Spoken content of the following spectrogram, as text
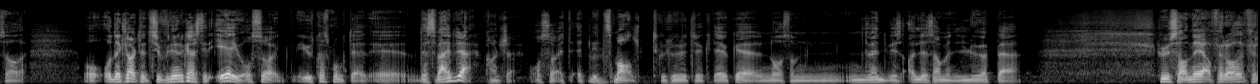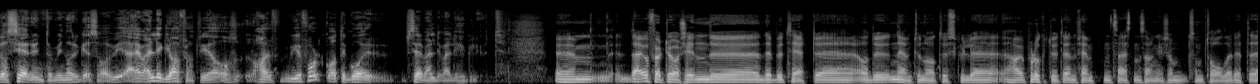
Så, og, og, det er klart, et symfoniorkester er jo også i utgangspunktet, eh, dessverre kanskje, også et, et, litt smalt kulturuttrykk. Det er jo ikke noe som nødvendigvis alle sammen løper husene ned for å, for å se rundt om i Norge. Så vi er veldig glad for at vi har mye folk, og at det går, ser veldig, veldig hyggelig ut. Ehm, det er jo 40 år siden du debuterte, og du nevnte jo nå at du skulle ha plukket ut en 15-16 sanger som, som, tåler dette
